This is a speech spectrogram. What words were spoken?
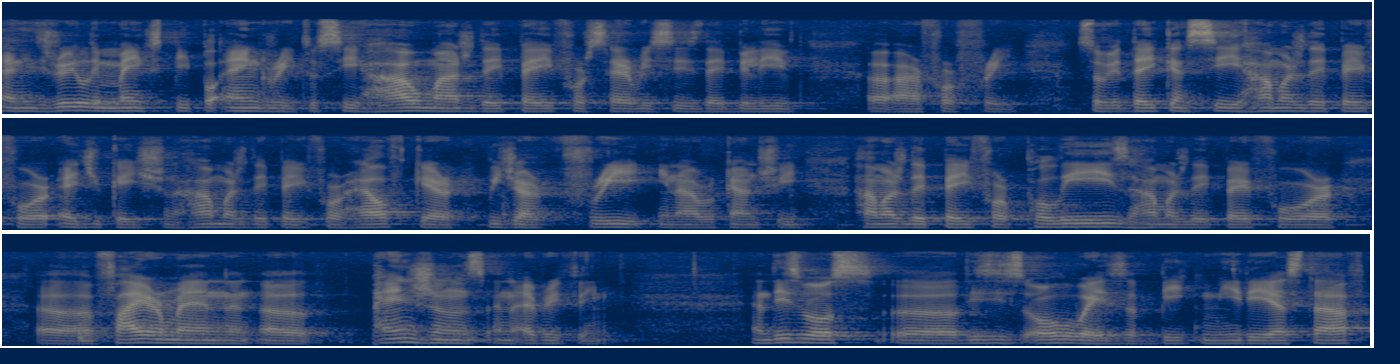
And it really makes people angry to see how much they pay for services they believe uh, are for free. So they can see how much they pay for education, how much they pay for healthcare, which are free in our country, how much they pay for police, how much they pay for uh, firemen, and, uh, pensions, and everything. And this was, uh, this is always a big media stuff.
